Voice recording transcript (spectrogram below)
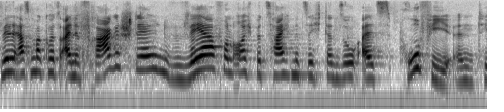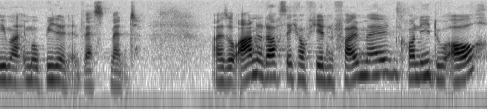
will erstmal kurz eine Frage stellen. Wer von euch bezeichnet sich denn so als Profi im Thema Immobilieninvestment? Also Arne darf sich auf jeden Fall melden. Conny, du auch?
